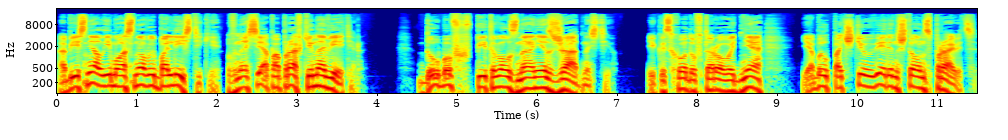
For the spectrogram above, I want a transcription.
объяснял ему основы баллистики, внося поправки на ветер. Дубов впитывал знания с жадностью, и к исходу второго дня я был почти уверен, что он справится.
